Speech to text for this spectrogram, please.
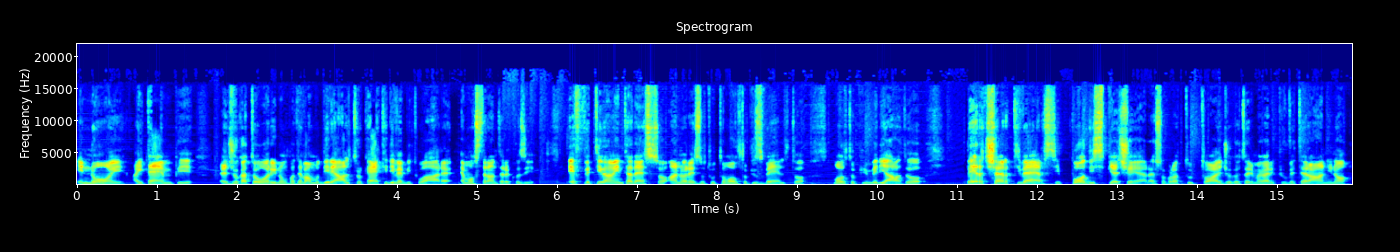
e noi ai tempi eh, giocatori non potevamo dire altro che eh, ti devi abituare e Monster Hunter così effettivamente adesso hanno reso tutto molto più svelto molto più immediato. Per certi versi può dispiacere soprattutto ai giocatori magari più veterani no?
